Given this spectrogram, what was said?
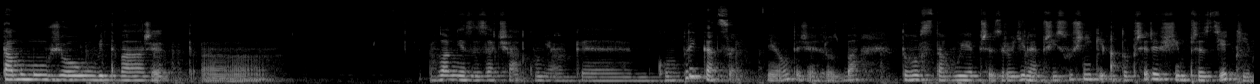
tam můžou vytvářet uh, hlavně ze začátku nějaké komplikace. Jo? Takže hrozba toho vztahu je přes rodinné příslušníky a to především přes děti.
